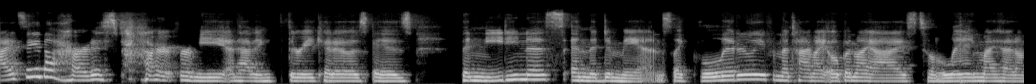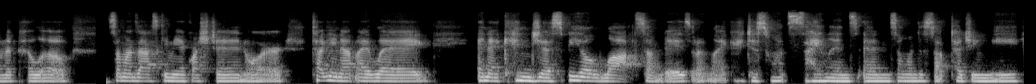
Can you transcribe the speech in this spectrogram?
I'd say the hardest part for me and having three kiddos is the neediness and the demands. Like literally from the time I open my eyes to laying my head on the pillow, someone's asking me a question or tugging at my leg. And it can just be a lot some days. And I'm like, I just want silence and someone to stop touching me.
